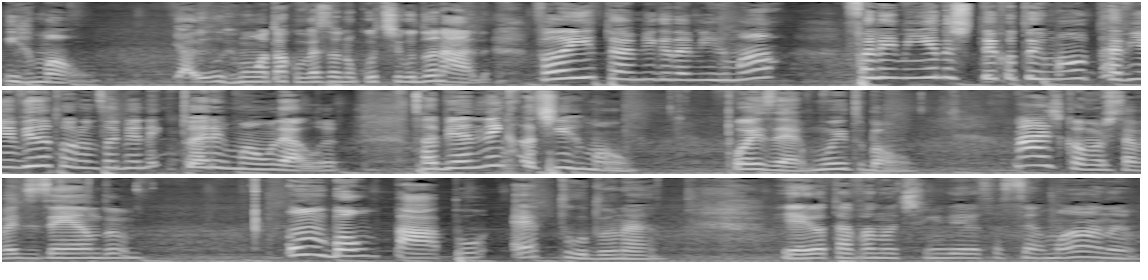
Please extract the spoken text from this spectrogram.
irmão. E aí o irmão tá conversando contigo do nada. Falei, tu é amiga da minha irmã? Falei, menina, estudei com o teu irmão a minha vida toda. Não sabia nem que tu era irmão dela. Sabia nem que ela tinha irmão. Pois é, muito bom. Mas, como eu estava dizendo, um bom papo é tudo, né? E aí eu tava no Tinder essa semana.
